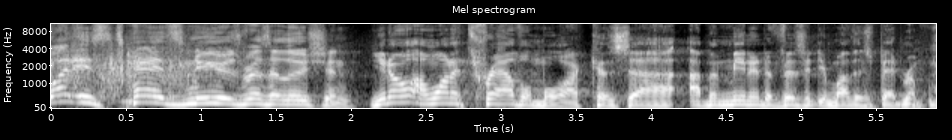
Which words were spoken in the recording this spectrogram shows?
what is Ted's New Year's resolution? You know, I want to travel more because uh, I've been meaning to visit your mother's bedroom.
